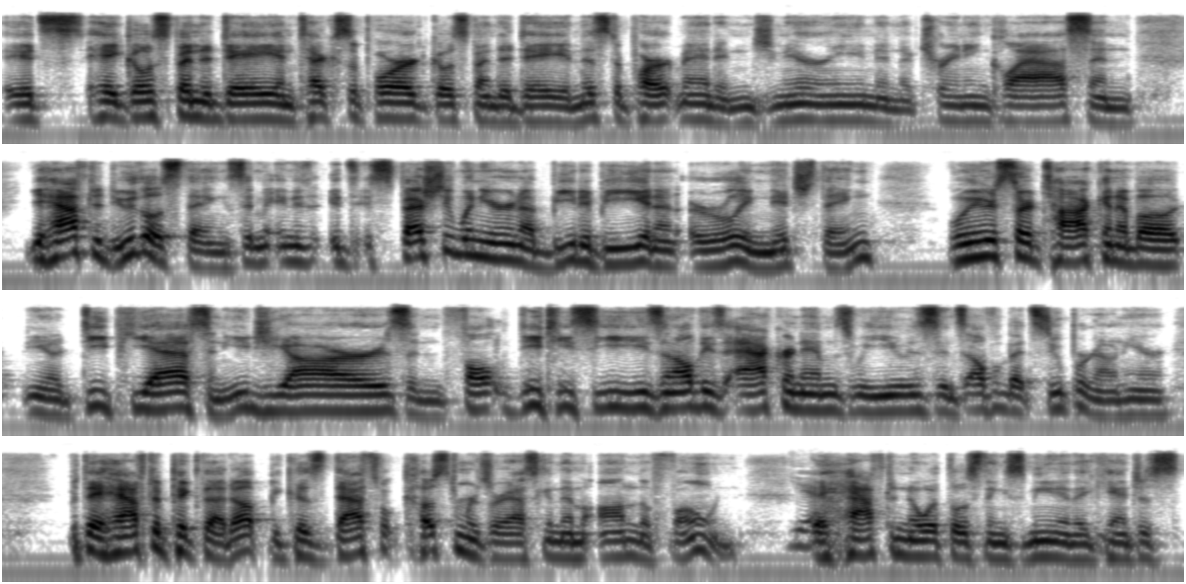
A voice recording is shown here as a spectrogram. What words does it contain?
It's hey go spend a day in tech support go spend a day in this department in engineering in a training class and you have to do those things. I mean, especially when you're in a b2b and an early niche thing when we start talking about you know dps and egrs and fault dtcs and all these acronyms we use it's alphabet soup around here but they have to pick that up because that's what customers are asking them on the phone. Yeah. They have to know what those things mean, and they can't just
